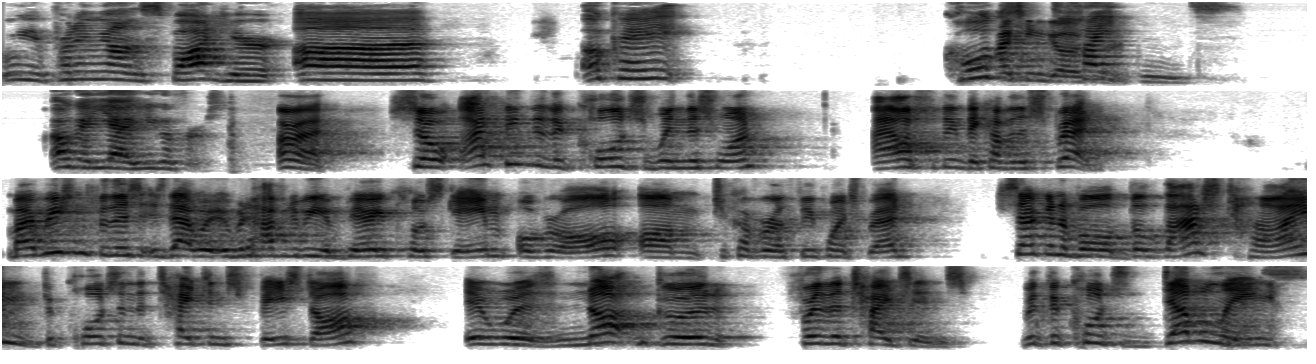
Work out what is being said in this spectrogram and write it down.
Oh, you're putting me on the spot here. Uh, okay. Colts I can go. Titans. Okay, yeah, you go first. All right. So I think that the Colts win this one. I also think they cover the spread. My reason for this is that it would have to be a very close game overall um, to cover a three point spread. Second of all, the last time the Colts and the Titans faced off, it was not good for the Titans, with the Colts doubling Yes.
